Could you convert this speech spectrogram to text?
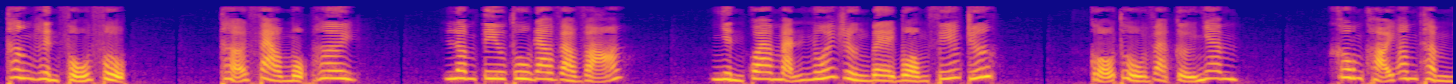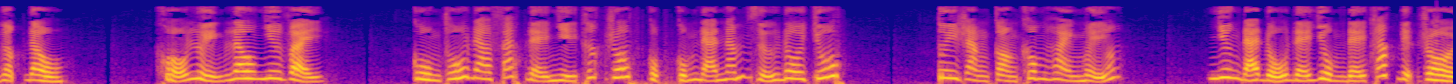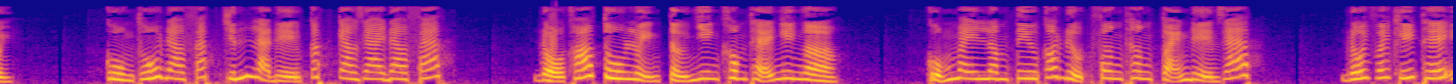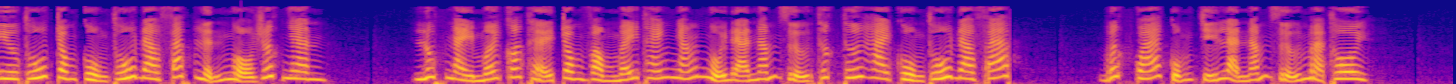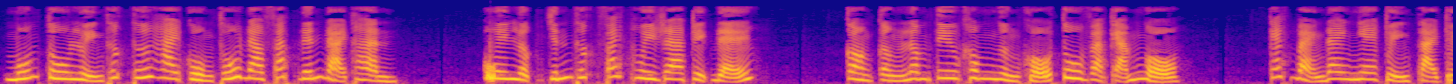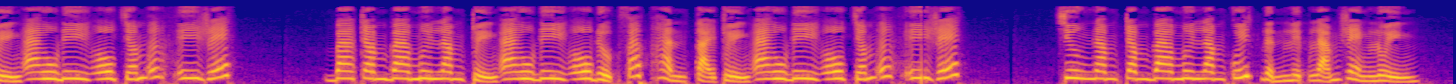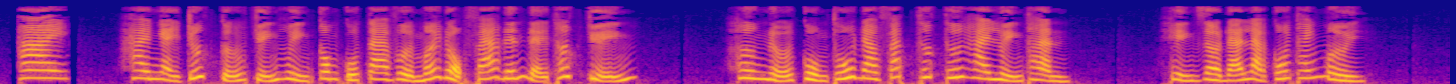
Thân hình phủ phục. Thở vào một hơi. Lâm tiêu thu đao vào vỏ. Nhìn qua mảnh núi rừng bề bộn phía trước. Cổ thụ và cự nhâm. Không khỏi âm thầm gật đầu. Khổ luyện lâu như vậy. Cuồng thú đao pháp đệ nhị thức rốt cục cũng đã nắm giữ đôi chút. Tuy rằng còn không hoàn mỹ. Nhưng đã đủ để dùng để khắc địch rồi. Cuồng thú đao pháp chính là địa cấp cao giai đao pháp. Độ khó tu luyện tự nhiên không thể nghi ngờ. Cũng may lâm tiêu có được phân thân toản địa giáp. Đối với khí thế yêu thú trong cuồng thú đao pháp lĩnh ngộ rất nhanh. Lúc này mới có thể trong vòng mấy tháng ngắn ngủi đã nắm giữ thức thứ hai cuồng thú đao pháp. Bất quá cũng chỉ là nắm giữ mà thôi. Muốn tu luyện thức thứ hai cuồng thú đao pháp đến đại thành. Uy lực chính thức phát huy ra triệt để. Còn cần lâm tiêu không ngừng khổ tu và cảm ngộ. Các bạn đang nghe truyện tại truyện audio.fiz 335 truyện audio được phát hành tại truyện audio.fiz Chương 535 quyết định liệt lãm rèn luyện 2. Hai ngày trước cử chuyển huyền công của ta vừa mới đột phá đến đệ thất chuyển. Hơn nữa cùng thú đao pháp thức thứ hai luyện thành. Hiện giờ đã là cuối tháng 10.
